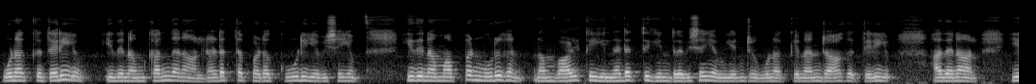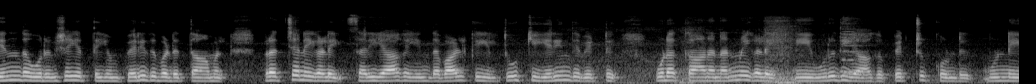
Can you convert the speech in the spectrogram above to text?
உனக்கு தெரியும் இது நம் கந்தனால் நடத்தப்படக்கூடிய விஷயம். இது நம் அப்பன் முருகன் நம் வாழ்க்கையில் நடத்துகின்ற விஷயம் என்று உனக்கு நன்றாக தெரியும். அதனால் எந்த ஒரு விஷயத்தையும் பெரிதுபடுத்தாமல் பிரச்சனைகளை சரியாக இந்த வாழ்க்கையில் தூக்கி எறிந்துவிட்டு உனக்கான நன்மைகளை நீ உறுதியாக பெற்றுக்கொண்டு முன்னே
